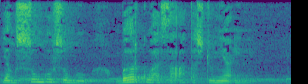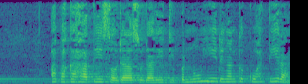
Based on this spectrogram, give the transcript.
yang sungguh-sungguh berkuasa atas dunia ini? Apakah hati saudara-saudari dipenuhi dengan kekhawatiran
